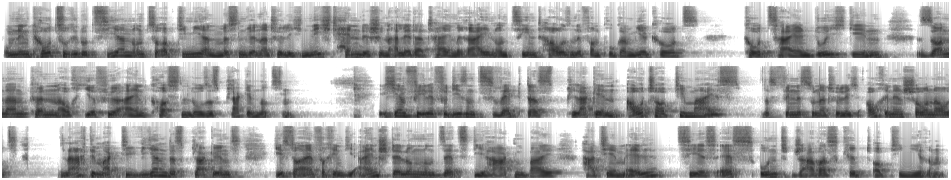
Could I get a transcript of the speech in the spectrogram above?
Um den Code zu reduzieren und zu optimieren, müssen wir natürlich nicht händisch in alle Dateien rein und Zehntausende von Programmiercodes Codezeilen durchgehen, sondern können auch hierfür ein kostenloses Plugin nutzen. Ich empfehle für diesen Zweck das Plugin Auto-Optimize. Das findest du natürlich auch in den Show Notes. Nach dem Aktivieren des Plugins gehst du einfach in die Einstellungen und setzt die Haken bei HTML, CSS und JavaScript optimieren.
